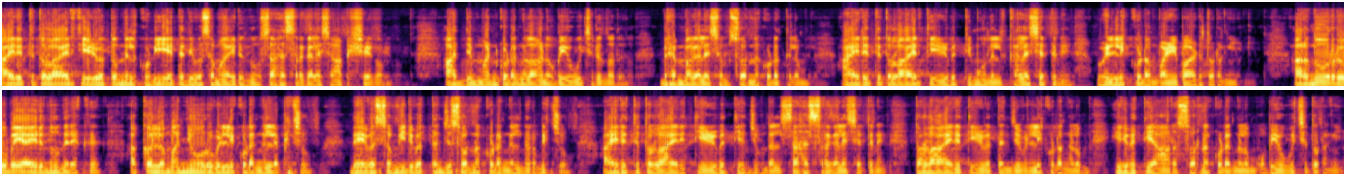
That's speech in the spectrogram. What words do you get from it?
ആയിരത്തി തൊള്ളായിരത്തി എഴുപത്തി ഒന്നിൽ കൊടിയേറ്റ ദിവസമായിരുന്നു സഹസ്രകലശാഭിഷേകം. ആദ്യം മൺകുടങ്ങളാണ് ഉപയോഗിച്ചിരുന്നത്. ബ്രഹ്മകലശം സ്വർണക്കുടത്തിലും ആയിരത്തി തൊള്ളായിരത്തി എഴുപത്തി മൂന്നിൽ കലശത്തിന് വെള്ളിക്കുടം വഴിപാട് തുടങ്ങി. അറുന്നൂറ് രൂപയായിരുന്നു നിരക്ക്. അക്കൊല്ലം അഞ്ഞൂറ് വെള്ളിക്കുടങ്ങൾ ലഭിച്ചു. ദേവസ്വം ഇരുപത്തഞ്ച് സ്വർണക്കുടങ്ങൾ നിർമ്മിച്ചു. ആയിരത്തി തൊള്ളായിരത്തി എഴുപത്തിയഞ്ച് മുതൽ സഹസ്രകലശത്തിന് തൊള്ളായിരത്തി എഴുപത്തഞ്ച് വെള്ളിക്കുടങ്ങളും ഇരുപത്തിയാറ് സ്വർണക്കുടങ്ങളും ഉപയോഗിച്ചു തുടങ്ങി.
